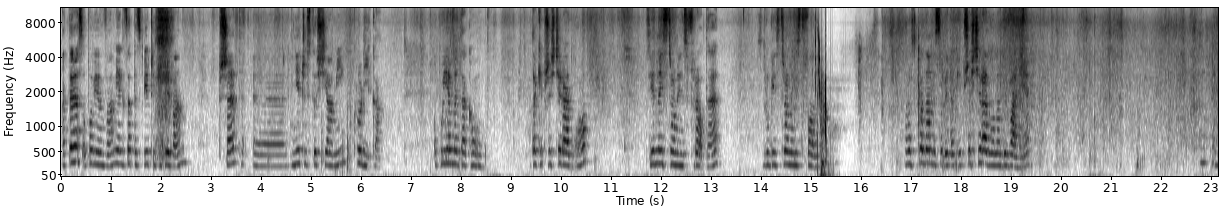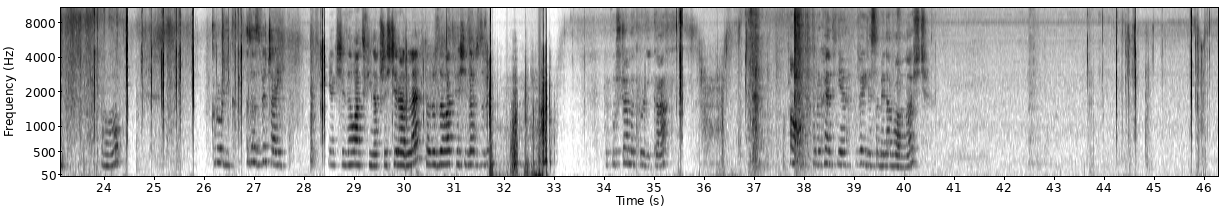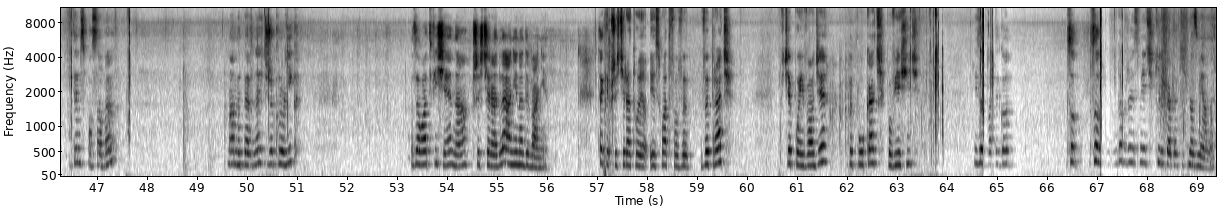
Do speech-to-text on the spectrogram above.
A teraz opowiem Wam, jak zabezpieczyć dywan przed e, nieczystościami królika. Kupujemy taką, takie prześcieradło. Z jednej strony jest frotę, z drugiej strony jest folia. Rozkładamy sobie takie prześcieradło na dywanie. O. Królik zazwyczaj jak się załatwi na prześcieradle, to już załatwia się zazwyczaj. Wypuszczamy królika. O, który chętnie wyjdzie sobie na wolność. Tym sposobem mamy pewność, że królik załatwi się na prześcieradle, a nie na dywanie. Takie prześcieradło jest łatwo wy, wyprać w ciepłej wodzie, wypłukać, powiesić i za dwa tygodnie. Co, co dobrze jest mieć kilka takich na zmianę.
